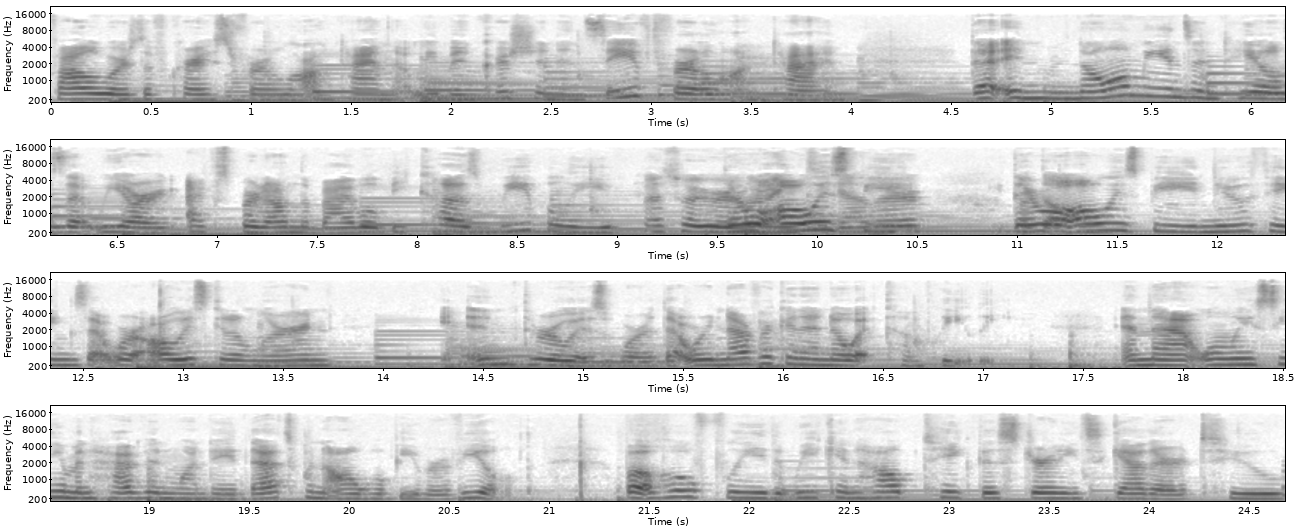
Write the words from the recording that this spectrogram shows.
followers of Christ for a long time, that we've been Christian and saved for a long time, that in no means entails that we are expert on the Bible because we believe that's why we there will always together, be there will always be new things that we're always going to learn in through His Word that we're never going to know it completely, and that when we see Him in heaven one day, that's when all will be revealed. But hopefully, that we can help take this journey together to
